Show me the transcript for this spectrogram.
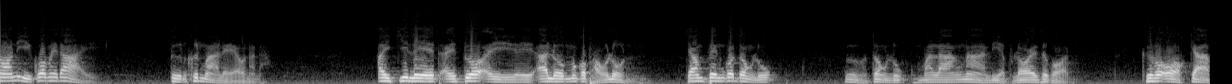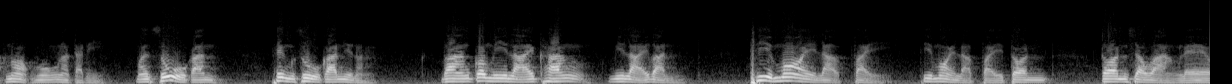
นอนอีกก็ไม่ได้ ตื่นขึ้นมาแล้วนะนะไอ้กิเลสไอ้ตัวไอ้อารมณ์มันก็เผาหล่นจำเป็นก็ต้องลุกเออต้องลุกมาล้างหน้าเรียบร้อยซะก่อน คือว่าออกจากนอกวงนะตานีมาสู้กัน เพ่งสู้กันอยู่น่ะบางก็มีหลายครั้งมีหลายวัน ที่ม้อยหลับไปที่ม้อยหลับไป ตอนตอนสว่างแล้ว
